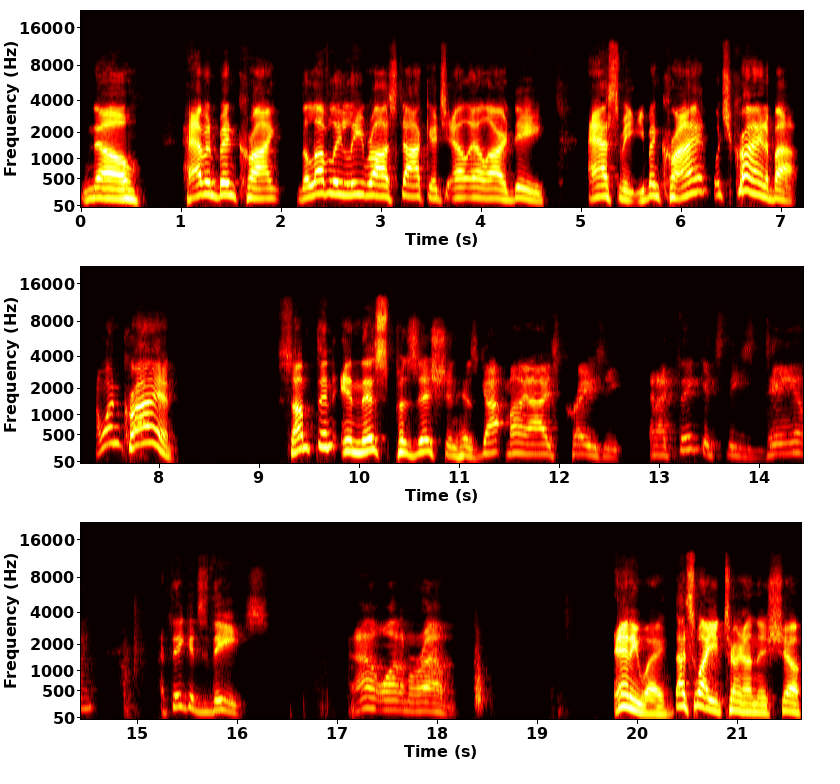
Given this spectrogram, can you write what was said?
No, haven't been crying. The lovely Lee Ross Stockage, LLRD, asked me, "You've been crying? What you crying about? I wasn't crying. Something in this position has got my eyes crazy. And I think it's these damn, I think it's these. And I don't want them around. Anyway, that's why you turn on this show.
